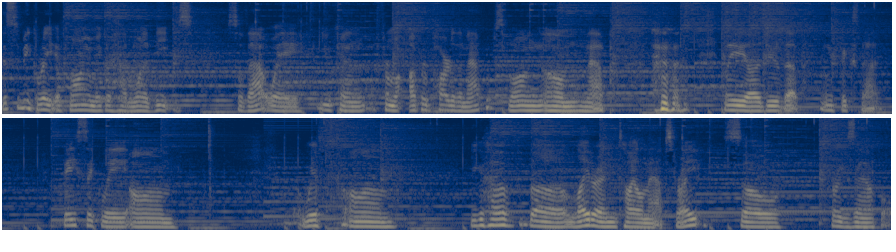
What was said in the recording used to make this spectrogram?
This would be great if Mario Maker had one of these. So that way you can, from the upper part of the map, oops, wrong um, map. Let me uh, do that, let me fix that. Basically, um, with, um, you can have the lighter end tile maps, right? So, for example,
